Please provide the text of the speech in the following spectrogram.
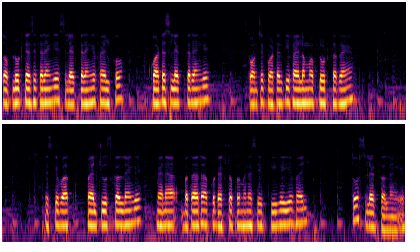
तो अपलोड कैसे करेंगे? सिलेक्ट करेंगे फ़ाइल को। क्वार्टर सिलेक्ट करेंगे। कौन से क्वार्टर की फ़ाइल हम अपलोड कर रहे हैं? इसके बाद फ़ाइल चूज़ कर लेंगे। मैंने बताया था आपको डेस्कटॉप पर मैंने सेव की गई है फ़ाइल तो सिलेक्ट कर लेंगे।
